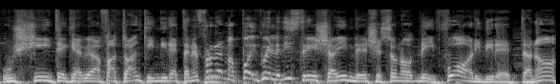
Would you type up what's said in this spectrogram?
uscite che aveva fatto anche in diretta nel programma, poi quelle di striscia invece sono dei fuori diretta, no?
